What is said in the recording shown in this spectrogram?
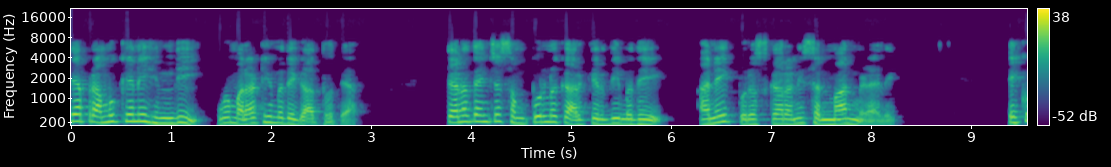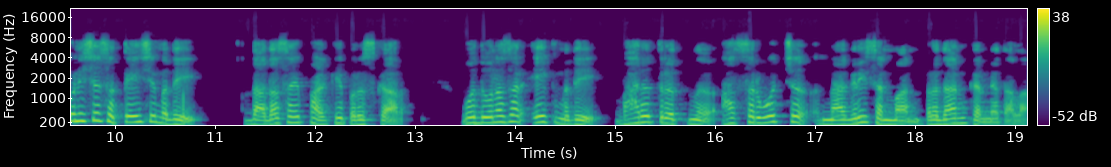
त्या प्रामुख्याने हिंदी व मराठीमध्ये गात होत्या. त्यांना त्यांच्या संपूर्ण कारकिर्दीमध्ये अनेक पुरस्कार आणि सन्मान मिळाले. एकोणीसशे सत्याऐंशी मध्ये दादासाहेब फाळके पुरस्कार व दोन हजार एक मध्ये भारतरत्न हा सर्वोच्च नागरी सन्मान प्रदान करण्यात आला.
